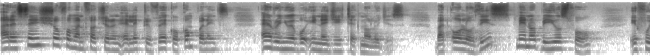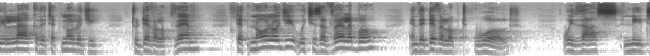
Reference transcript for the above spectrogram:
are essential for manufacturing electric vehicle components and renewable energy technologies. But all of this may not be useful if we lack the technology to develop them, technology which is available in the developed world. We thus need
